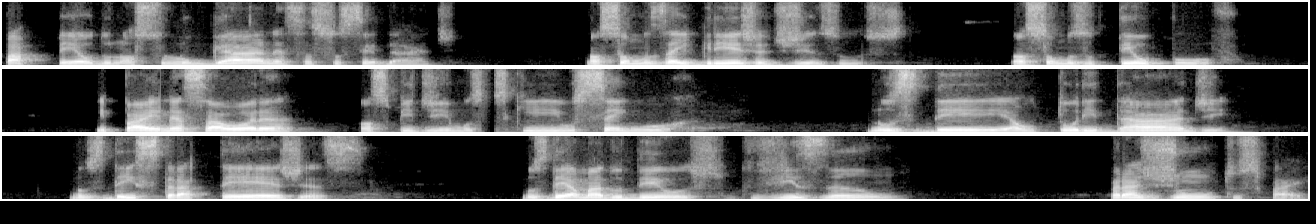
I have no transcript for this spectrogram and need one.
papel, do nosso lugar nessa sociedade. Nós somos a igreja de Jesus. Nós somos o teu povo. E, Pai, nessa hora nós pedimos que o Senhor nos dê autoridade, nos dê estratégias, nos dê, amado Deus, visão para juntos, Pai,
